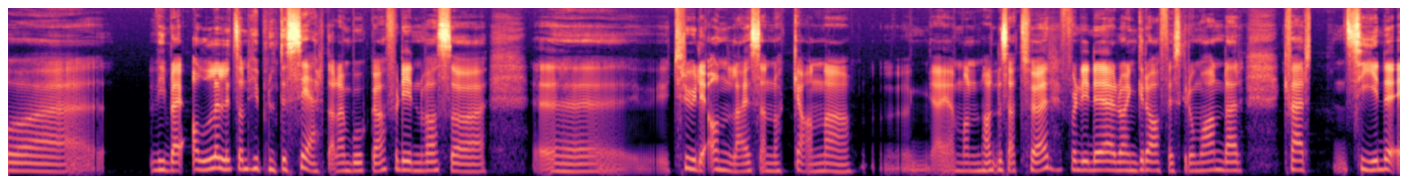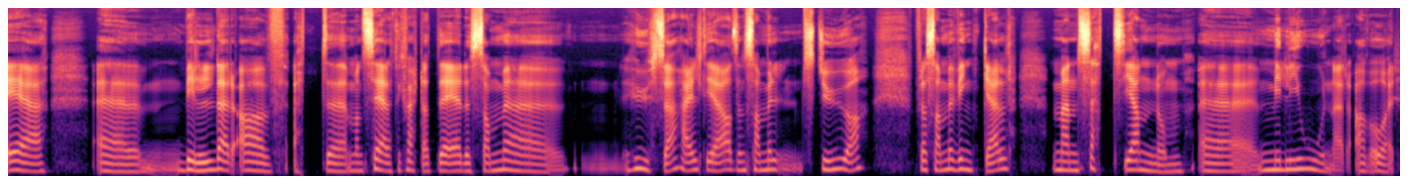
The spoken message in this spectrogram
og vi ble alle litt sånn hypnotisert av den boka, fordi den var så eh, utrolig annerledes enn noe annet eh, man hadde sett før. Fordi det er en grafisk roman der hver side er eh, bilder av et eh, Man ser etter hvert at det er det samme huset hele tida, altså den samme stua fra samme vinkel, men sett gjennom eh, millioner av år.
